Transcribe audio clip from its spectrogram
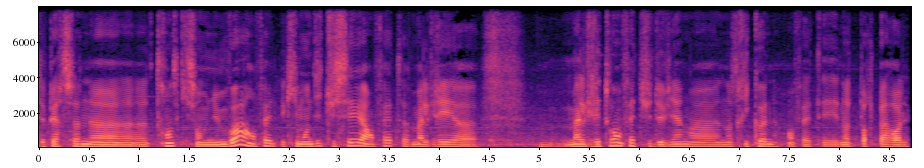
de personnes euh, trans qui sont venues me voir, en fait, et qui m'ont dit, tu sais, en fait, malgré, euh, malgré toi, en fait, tu deviens euh, notre icône, en fait, et notre porte-parole.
